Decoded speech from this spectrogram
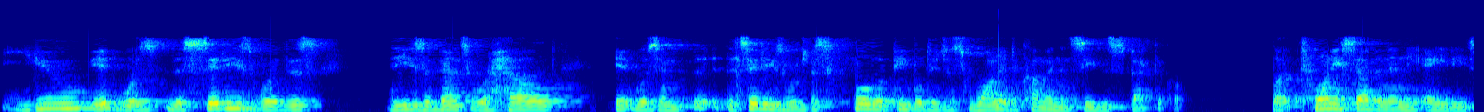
you, it was the cities where this, these events were held. It was in, the cities were just full of people that just wanted to come in and see the spectacle. But 27 in the 80s,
